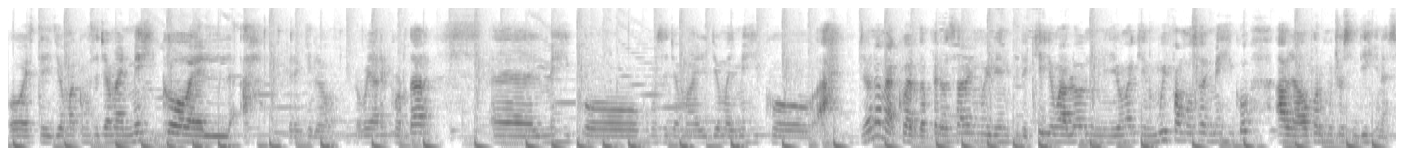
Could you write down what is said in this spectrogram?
o este idioma, ¿cómo se llama? En México, el... Ah, espera que lo, lo voy a recordar el México, ¿cómo se llama el idioma de México? Ah, yo no me acuerdo, pero saben muy bien de qué idioma hablo, un idioma que es muy famoso en México, hablado por muchos indígenas.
